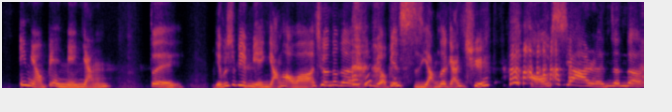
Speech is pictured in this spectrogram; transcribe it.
一秒变绵羊。对，也不是变绵羊好吗？就那个一秒变死羊的感觉，好吓人，真的。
